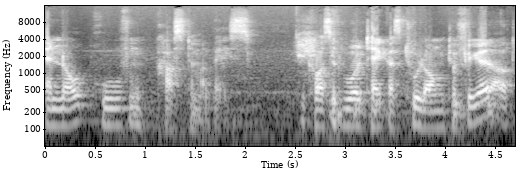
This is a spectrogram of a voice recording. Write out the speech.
and no proven customer base because it will take us too long to figure it out.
